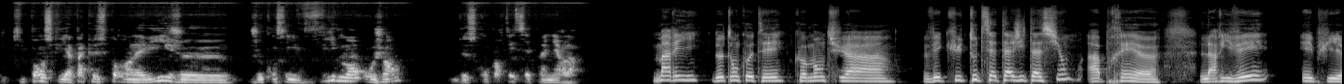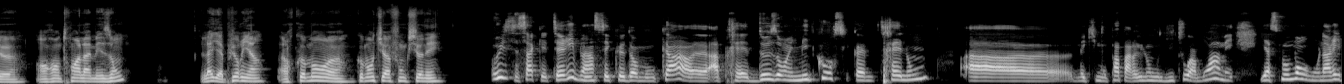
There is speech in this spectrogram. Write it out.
et qui pense qu'il n'y a pas que le sport dans la vie. Je, je conseille vivement aux gens de se comporter de cette manière-là. Marie, de ton côté, comment tu as vécu toute cette agitation après euh, l'arrivée et puis euh, en rentrant à la maison, là il y a plus rien. Alors comment euh, comment tu as fonctionné? Oui, c'est ça qui est terrible, hein, c'est que dans mon cas, après deux ans et demi de course, c'est quand même très long. Mais qui m'ont pas paru longues du tout à moi. Mais il y a ce moment où on arrive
